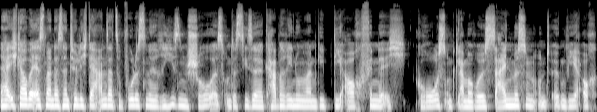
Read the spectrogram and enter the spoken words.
Ja, ich glaube erstmal, dass natürlich der Ansatz, obwohl es eine Riesenshow ist und es diese Kabarettnummern gibt, die auch, finde ich, groß und glamourös sein müssen und irgendwie auch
